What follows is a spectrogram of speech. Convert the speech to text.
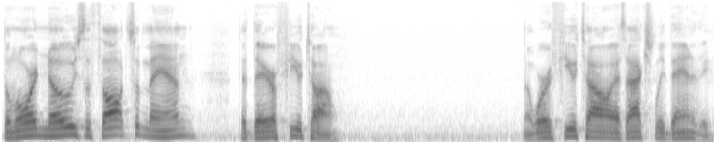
The Lord knows the thoughts of man, that they are futile. The word futile is actually vanity.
